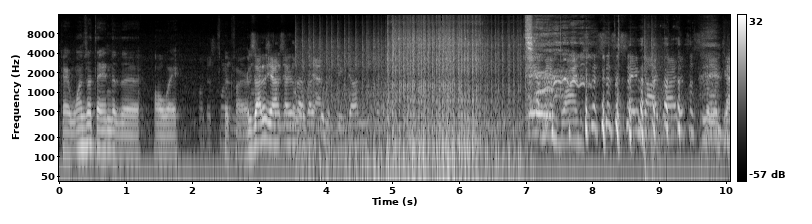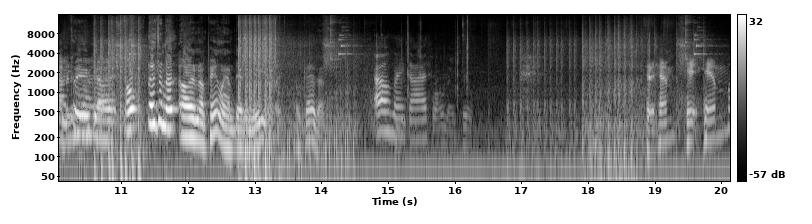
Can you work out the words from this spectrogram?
okay, one's at the end of the hallway. On this Spitfire. Is that it? Yeah, is that, that, is that the machine gun? Yeah, me Brian. It's, it's the same guy, Brian. It's the same guy. Same Same guy. Oh, there's another. Oh, uh, and apparently I'm dead immediately. Okay then. Oh my god. Hit him. Hit him.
